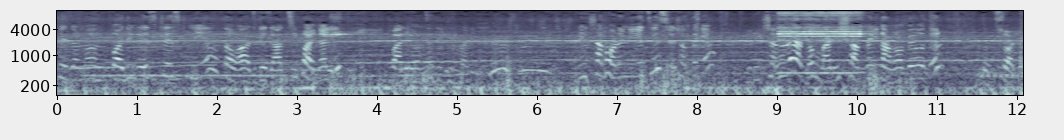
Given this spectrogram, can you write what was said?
সেই জন্য কয়দিন রেস্ট টেস্ট নিয়ে তো আজকে যাচ্ছি ফাইনালি বালিগঞ্জে দিদির বাড়ি। রিক্সা ধরে নিয়েছি স্টেশন থেকে। রিক্সা ধরে একদম বাড়ির সামনেই নামাবে ওদের। তো চলো।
